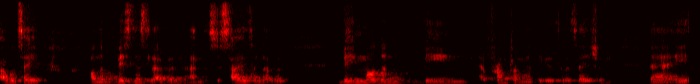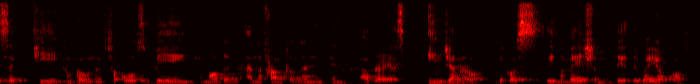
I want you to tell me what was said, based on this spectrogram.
I, I would say on the business level and the societal level, being modern, being a front-runner in digitalization uh, is a key component for also being modern and a front-runner in, in other areas in general, because the innovation, the, the way of, of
